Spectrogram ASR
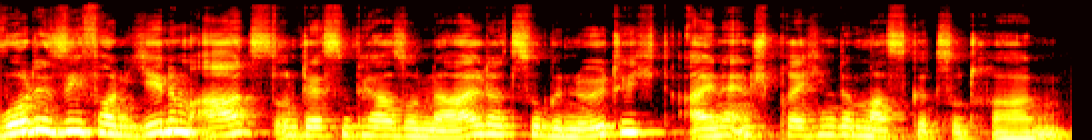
wurde sie von jenem Arzt und dessen Personal dazu genötigt, eine entsprechende Maske zu tragen.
